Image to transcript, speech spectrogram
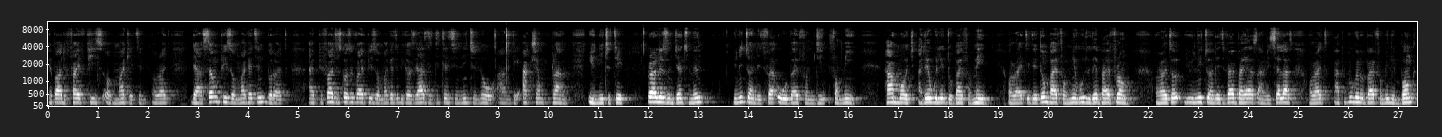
about the five P's of marketing. All right, there are seven P's of marketing, but I prefer discussing five P's of marketing because it has the details you need to know and the action plan you need to take. Well, ladies and gentlemen, you need to identify who will buy from the, from me. How much are they willing to buy from me? All right. If they don't buy from me, who do they buy from? All right. So you need to identify buyers and resellers. All right. Are people going to buy from me in bulk?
